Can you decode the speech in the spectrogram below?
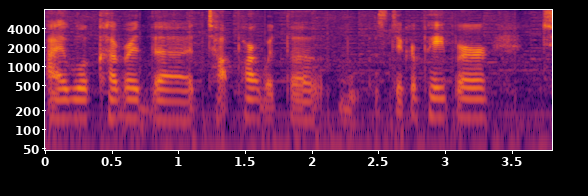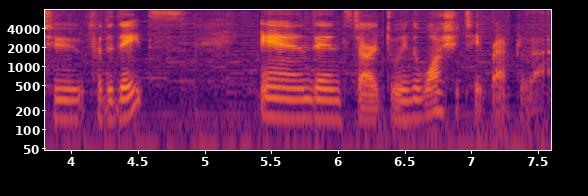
I will cover the top part with the sticker paper to for the dates and then start doing the washi tape after that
